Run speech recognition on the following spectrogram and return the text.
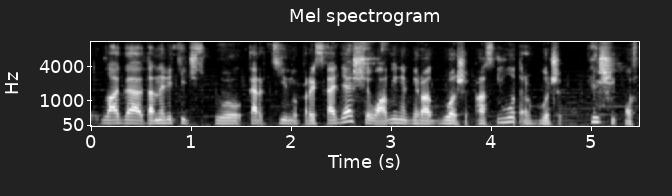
предлагают аналитическую картину происходящего, они набирают больше просмотров, больше подписчиков.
